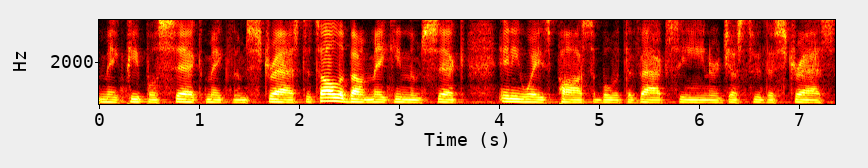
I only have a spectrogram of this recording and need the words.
make people sick, make them stressed. It's all about making them sick any ways possible with the vaccine or just through the stress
